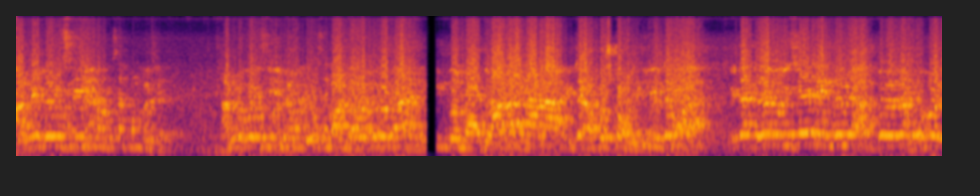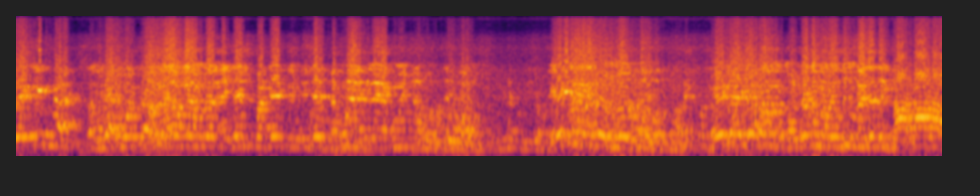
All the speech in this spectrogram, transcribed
আমি বলছি আমি বলছি না না না না এটা স্পষ্ট হয়ে এটা এটা কে বলছে এই নইলে আব্দুল্লাহ কোনো রেটিং না এটা আমরা আমরা এগেন্স্ট পার্টির ক্যান্ডিডেট সামনে আসলে এক মিনিটের মধ্যে এই না এই না ঘটনাটা মানুষজন বাইরে দেখি না না না।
